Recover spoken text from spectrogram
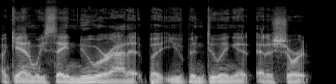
again, we say newer at it, but you've been doing it at a short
